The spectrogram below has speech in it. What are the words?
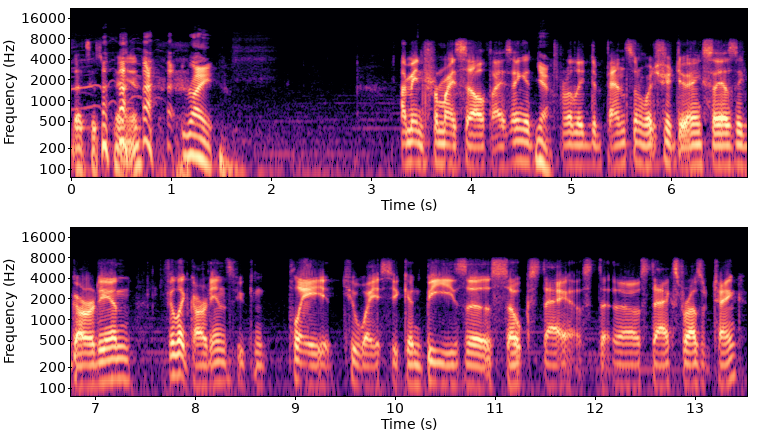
that's his opinion. right. I mean, for myself, I think it Yeah. really depends on what you're doing. Say, as a guardian, I feel like guardians you can play it two ways. You can be the soak sta- st- uh, stacks for other tank.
